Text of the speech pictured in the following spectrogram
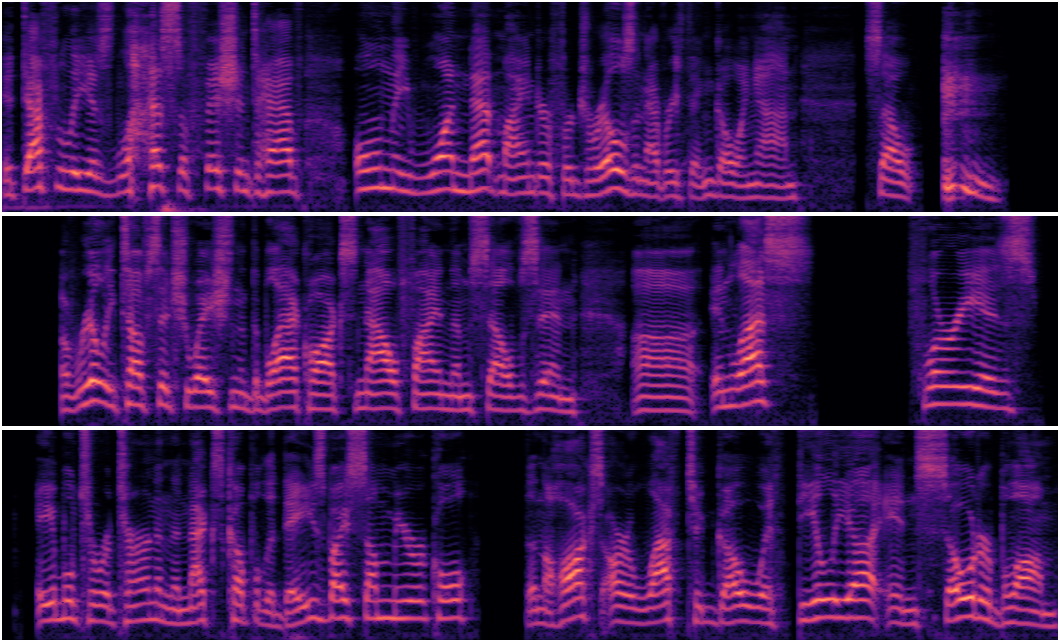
it definitely is less efficient to have only one netminder for drills and everything going on. So, a really tough situation that the Blackhawks now find themselves in. Uh, unless Fleury is able to return in the next couple of days by some miracle, then the Hawks are left to go with Delia and Soderblom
